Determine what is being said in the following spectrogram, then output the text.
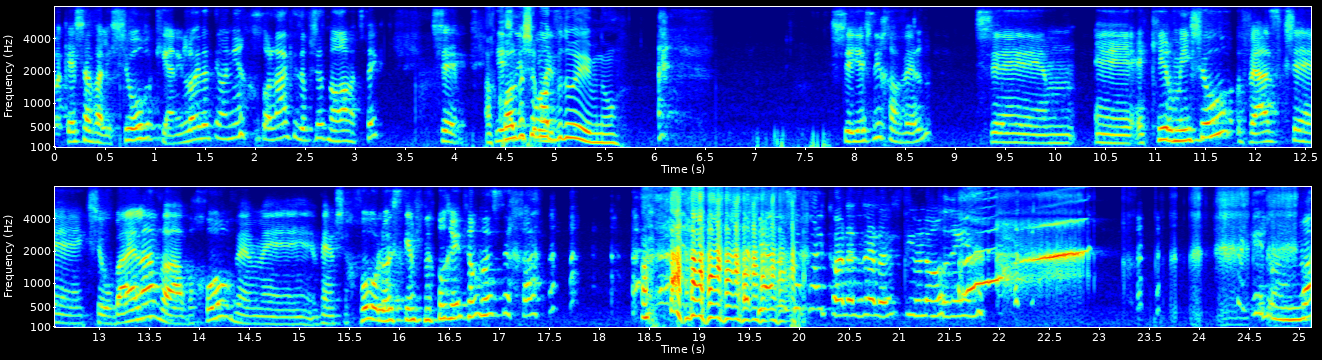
אבקש אבל אישור, כי אני לא יודעת אם אני יכולה, כי זה פשוט נורא מצחיק. הכל בשמות בדויים, נו. שיש לי חבר שהכיר מישהו, ואז כש, כשהוא בא אליו, הבחור, והם, אה, והם שכבו, הוא לא הסכים להוריד את המסכה. המסכה, כל הזה לא הסכים להוריד. כאילו, מה?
